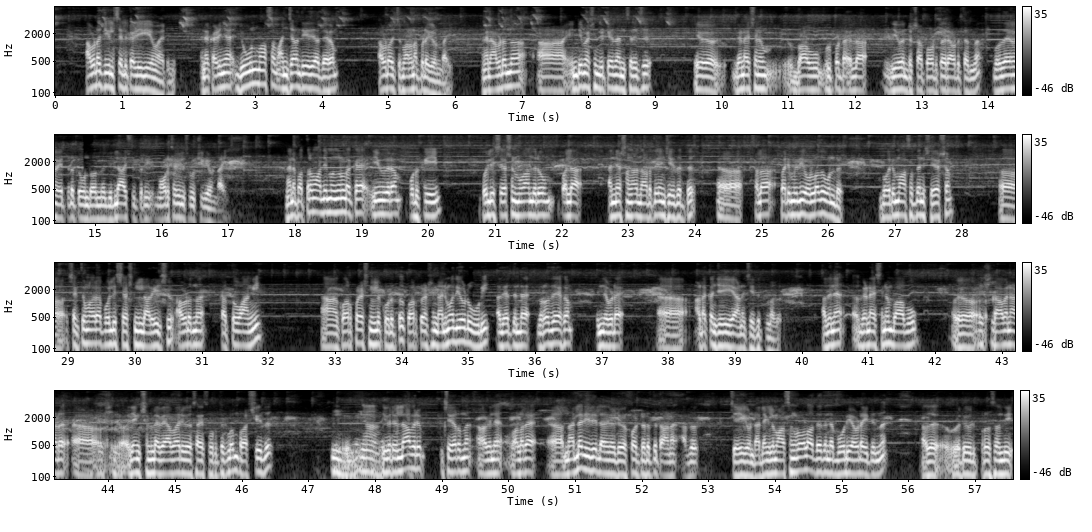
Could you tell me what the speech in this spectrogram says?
അവിടെ ചികിത്സയിൽ കഴിയുകയുമായിരുന്നു. പിന്നെ കഴിഞ്ഞ ജൂൺ മാസം അഞ്ചാം തീയതി അദ്ദേഹം അവിടെ വെച്ച് മരണപ്പെടുകയുണ്ടായി. അങ്ങനെ അവിടുന്ന് ഇന്റിമേഷൻ കിട്ടിയതനുസരിച്ച് ഗണേശനും ബാബുവും ഉൾപ്പെട്ട എല്ലാ ജീവൻ രക്ഷാപ്രവർത്തകരും അവിടെ ചെന്ന് മൃതദേഹം ഏറ്റെടുത്ത് കൊണ്ടുവന്ന് ജില്ലാ ആശുപത്രി മോർച്ചറിയിൽ സൂക്ഷിക്കുകയുണ്ടായി. അങ്ങനെ പത്രമാധ്യമങ്ങളിലൊക്കെ ഈ വിവരം കൊടുക്കുകയും പോലീസ് സ്റ്റേഷൻ മുഖാന്തരവും പല അന്വേഷണങ്ങൾ നടത്തുകയും ചെയ്തിട്ട് സ്ഥല പരിമിതി ഉള്ളതുകൊണ്ട് ഒരു മാസത്തിന് ശേഷം ആ, പോലീസ് സ്റ്റേഷനിൽ അറിയിച്ചു. അവിടുന്ന് കത്ത് വാങ്ങി കോർപ്പറേഷനിൽ കൊടുത്ത് കോർപ്പറേഷന്റെ അനുമതിയോടുകൂടി അദ്ദേഹത്തിന്റെ മൃതദേഹം ഇന്നിവിടെ അടക്കം ചെയ്യുകയാണ് ചെയ്തിട്ടുള്ളത്. അതിന് ഗണേശനും ബാബുവും കാവനാട് ജംഗ്ഷനിലെ വ്യാപാരി വ്യവസായ സുഹൃത്തുക്കളും റഷീദ് ഇവരെല്ലാവരും ചേർന്ന് അതിന് വളരെ നല്ല രീതിയിൽ അതിനൊരു എഫേർട്ട് എടുത്തിട്ടാണ് അത് ചെയ്യുകയുണ്ട് അല്ലെങ്കിൽ മാസങ്ങളോളം അദ്ദേഹത്തിന്റെ ബോഡി അവിടെ ഇരുന്ന് അത് ഒരു പ്രതിസന്ധി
